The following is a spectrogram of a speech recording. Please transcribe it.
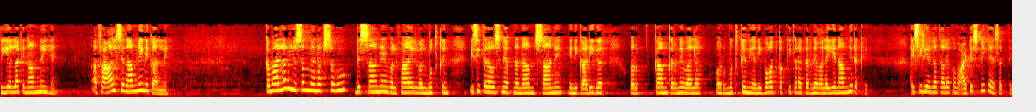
تو یہ اللہ کے نام نہیں ہے۔ افعال سے نام نہیں نکالنے۔ کمالم یوسم میں نفس ہوں بسان ولفائل ولمتقن اسی طرح اس نے اپنا نام سانے یعنی کاریگر، اور کام کرنے والا، اور متقن یعنی بہت پکی طرح کرنے والا، یہ نام نہیں رکھے۔ اسی لیے اللہ تعالیٰ کو ہم آرٹسٹ نہیں کہہ سکتے،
